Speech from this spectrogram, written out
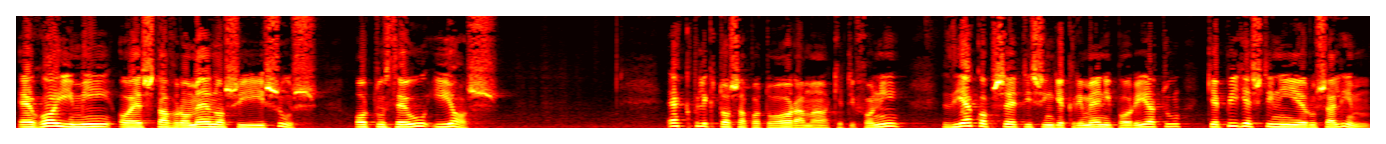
«Εγώ είμαι ο εσταυρωμένος Ιησούς, ο του Θεού Υιός». Έκπληκτος από το όραμα και τη φωνή, διέκοψε τη συγκεκριμένη πορεία του και πήγε στην Ιερουσαλήμ,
